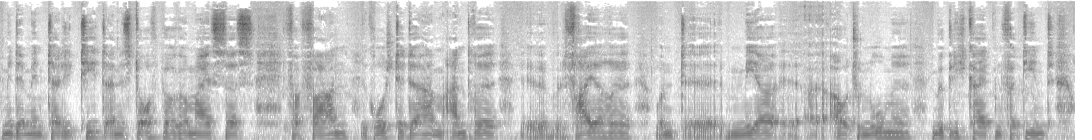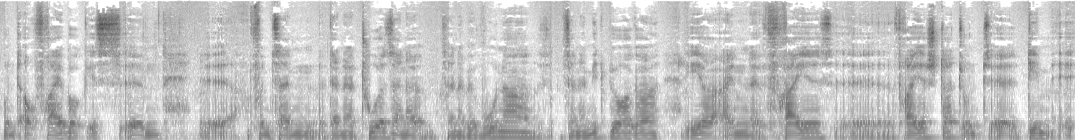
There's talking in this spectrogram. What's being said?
mit der Mentalität eines Dorfbürgermeisters verfahren. Großstädte haben andere, freiere und mehr autonome Möglichkeiten verdient und auch Freiburg ist ähm, von seinen, der Natur seiner, seiner Bewohner, seiner Mitbürger Bürger eher eine freie, äh, freie Stadt und äh, dem äh,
